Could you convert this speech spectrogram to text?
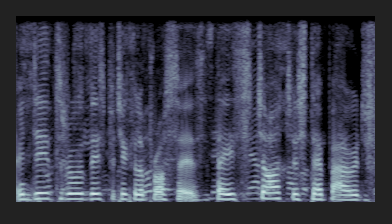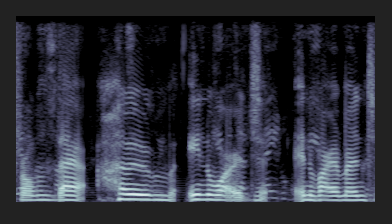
Indeed, through this particular process, they start to step out from their home inward environment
